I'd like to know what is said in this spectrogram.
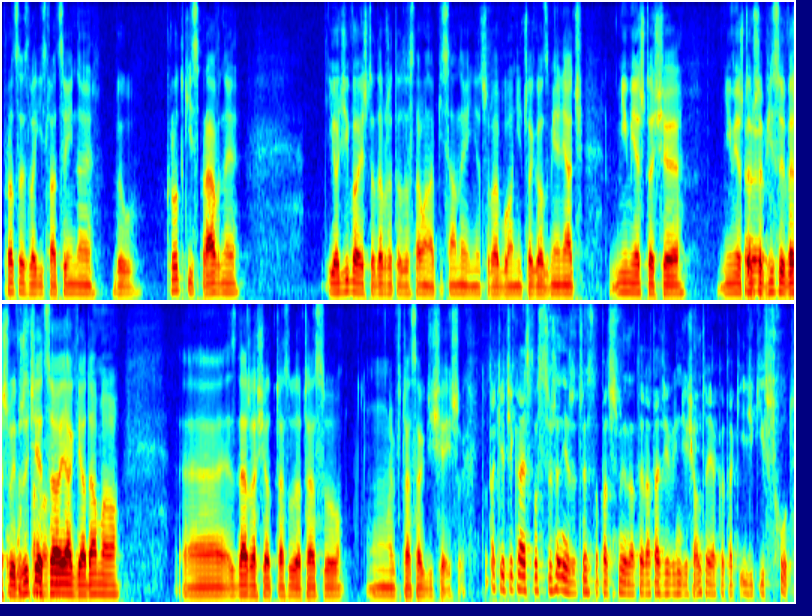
proces legislacyjny był krótki, sprawny i o dziwo jeszcze dobrze to zostało napisane i nie trzeba było niczego zmieniać, nim jeszcze się, nim jeszcze E, przepisy weszły w życie, co jak wiadomo e, zdarza się od czasu do czasu w czasach dzisiejszych. To takie ciekawe spostrzeżenie, że często patrzymy na te lata 90. jako taki dziki wschód.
